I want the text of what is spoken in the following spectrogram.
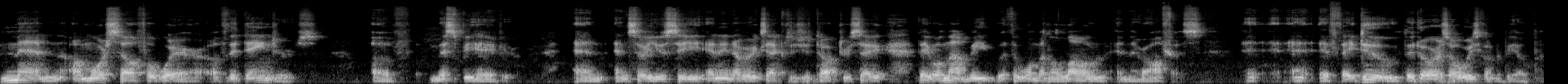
men are more self aware of the dangers of misbehavior and, and so you see any number of executives you talk to say they will not meet with a woman alone in their office. If they do, the door is always going to be open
